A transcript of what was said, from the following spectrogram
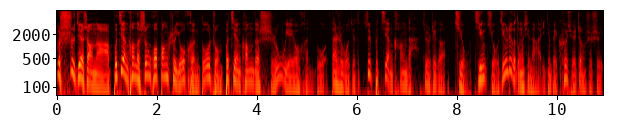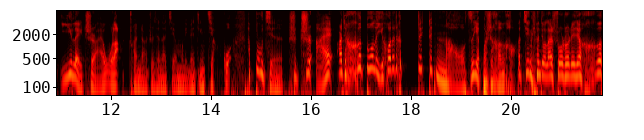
个世界上呢，不健康的生活方式有很多种，不健康的食物也有很多。但是我觉得最不健康的就是这个酒精。酒精这个东西呢，已经被科学证实是一类致癌物了。船长之前在节目里面已经讲过，它不仅是致癌，而且喝多了以后的这个。这这脑子也不是很好，那今天就来说说这些喝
